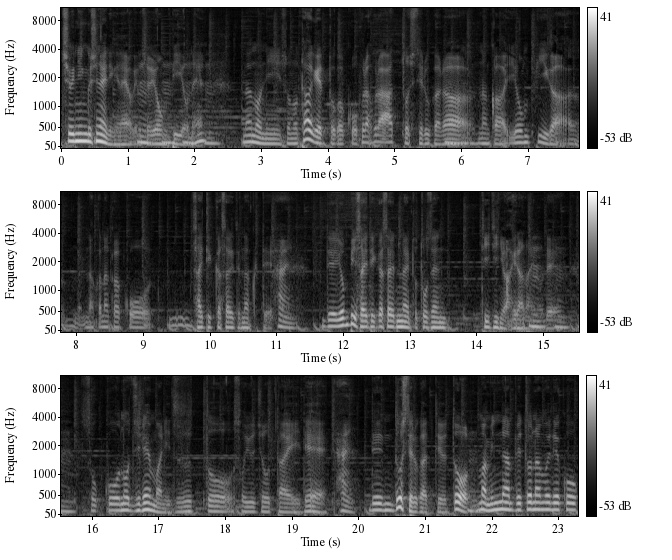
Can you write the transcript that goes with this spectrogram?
チューニングしないといけないわけですよ、4P をね。なのにそのターゲットがこうフラフラっとしてるから、なんか 4P がなかなかこう最適化されてなくて。はい。で 4P 最適化されてないと当然 TT には入らないので、うんうんうん。そこのジレンマにずっとそういう状態ではい。でどうしてるかっていうと、うん。まあ、みんなベトナムでこ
